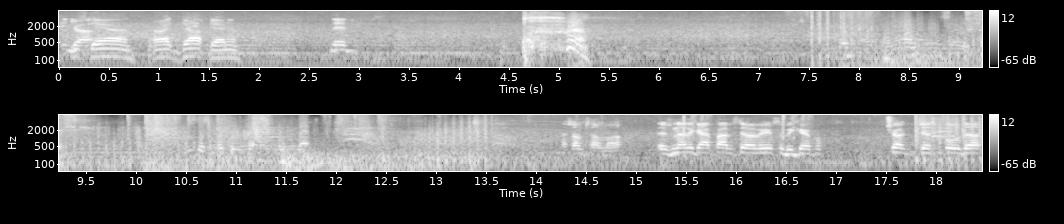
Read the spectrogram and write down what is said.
He He's dropped. down. All right, drop, Daniel. Did. That's what I'm talking about. There's another guy probably still over here, so be careful. Truck just pulled up.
